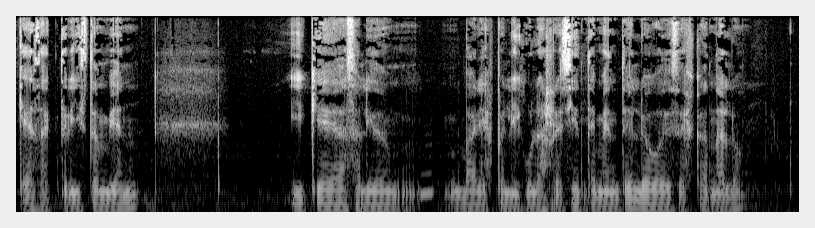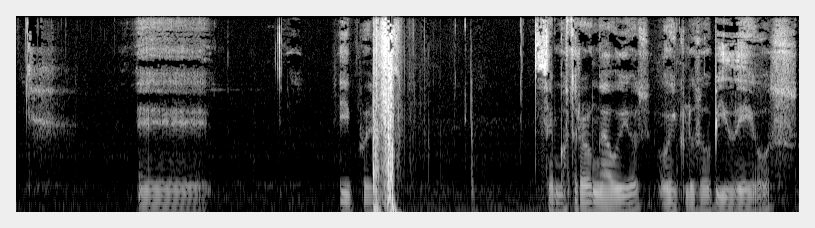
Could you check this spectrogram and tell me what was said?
que es actriz también, y que ha salido en varias películas recientemente, luego de ese escándalo, eh, y pues se mostraron audios o incluso videos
